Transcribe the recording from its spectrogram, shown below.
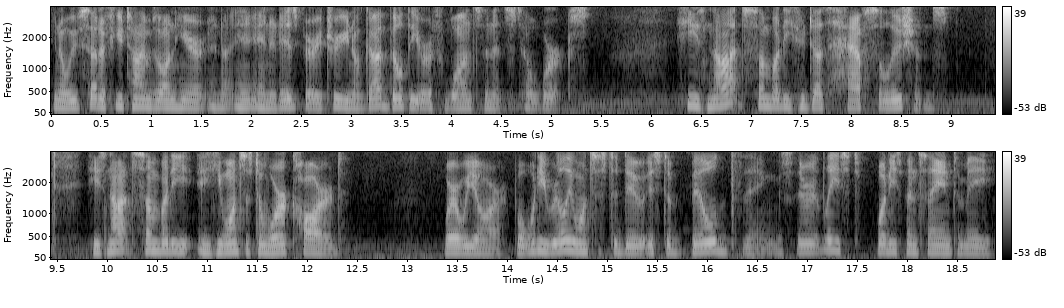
You know, we've said a few times on here, and, and it is very true, you know, God built the earth once and it still works. He's not somebody who does half solutions. He's not somebody, he wants us to work hard where we are. But what he really wants us to do is to build things, or at least what he's been saying to me,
